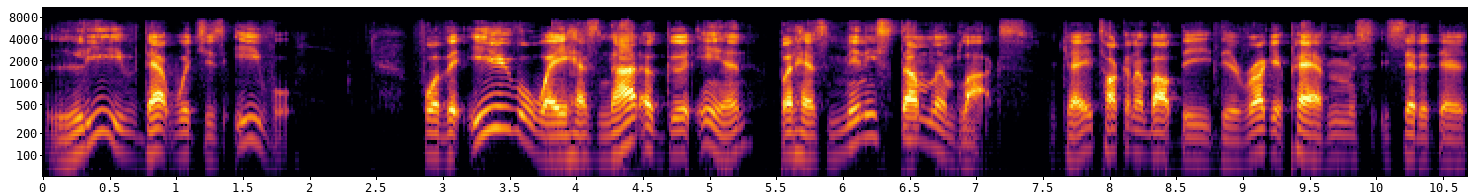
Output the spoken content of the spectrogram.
leave that which is evil. For the evil way has not a good end, but has many stumbling blocks. Okay, talking about the, the rugged path. Remember, he said it there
